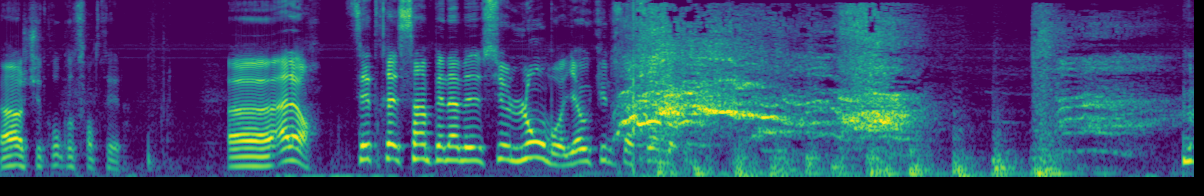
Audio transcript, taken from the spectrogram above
Ah, je suis trop concentré là. Euh, alors, c'est très simple, mesdames et messieurs. L'ombre, il n'y a aucune façon de...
